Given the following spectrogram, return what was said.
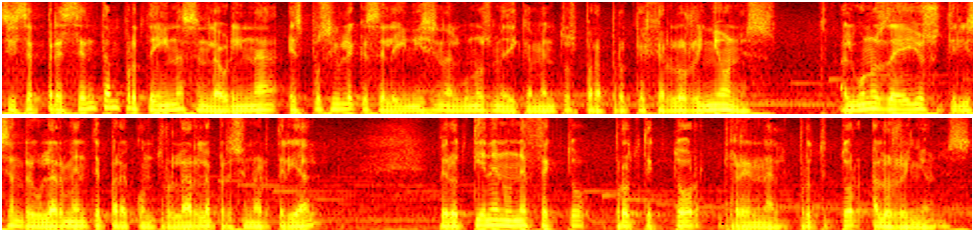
Si se presentan proteínas en la orina, es posible que se le inicien algunos medicamentos para proteger los riñones. Algunos de ellos se utilizan regularmente para controlar la presión arterial, pero tienen un efecto protector renal, protector a los riñones.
